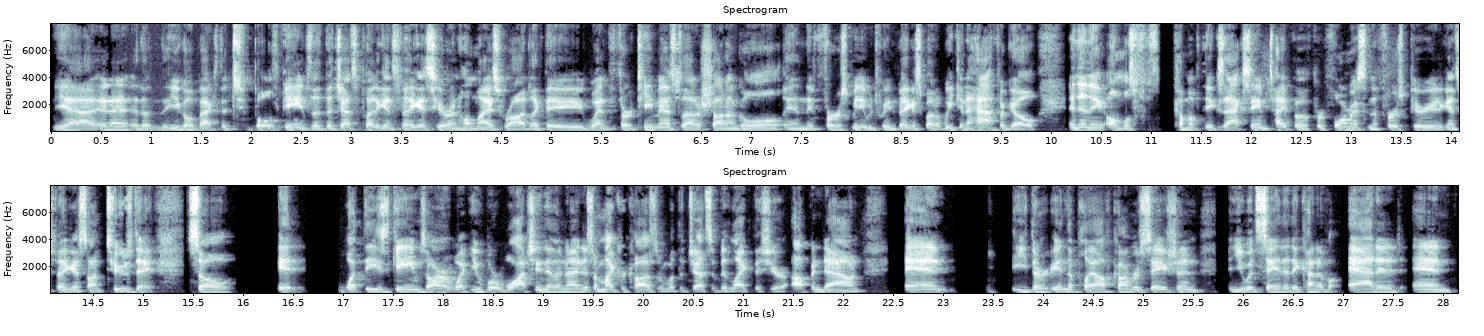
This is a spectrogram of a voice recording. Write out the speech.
Yeah, and I, the, the, you go back to the two, both games that the Jets played against Vegas here on home ice, Rod. Like they went 13 minutes without a shot on goal in the first meeting between Vegas about a week and a half ago, and then they almost come up with the exact same type of performance in the first period against Vegas on Tuesday. So it what these games are, what you were watching the other night, is a microcosm of what the Jets have been like this year, up and down, and they're in the playoff conversation. And you would say that they kind of added and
